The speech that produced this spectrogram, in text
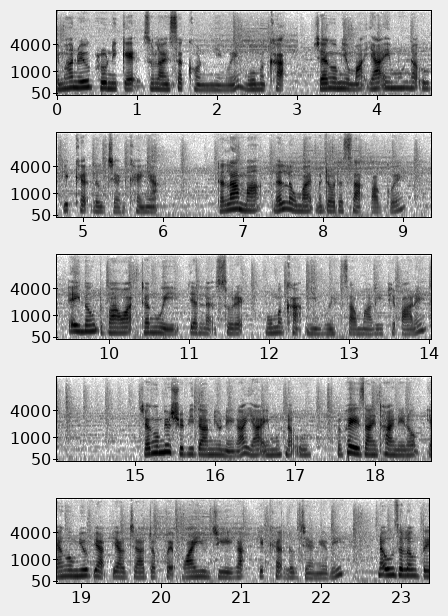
မြန်မာနွေဦးခရိုနီကယ်ဇူလိုင်16မြင်တွင်မိုးမခရန်ကုန်မြို့မှာရာအိမ်မှုနှစ်ဦးပြစ်ခတ်လှုပ်ကြံခံရဒလမလက်လုံမိုက်မတော်တဆပောက်ကွယ်အိမ်သုံးတဘာဝဓငွေပြက်လက်ဆိုတဲ့မိုးမခမြင်ကွင်းဆောင်းပါလေးဖြစ်ပါတယ်ရန်ကုန်မြို့ရွှေပြည်သားမြို့နယ်ကရာအိမ်မှုနှစ်ဦးတစ်ဖိတ်ဆိုင်ထိုင်နေတော့ရန်ကုန်မြို့ပြပျောက်ကြားတပ်ဖွဲ့ YUG ကပြစ်ခတ်လှုပ်ကြံခဲ့ပြီးနှစ်ဦးစလုံးသေ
